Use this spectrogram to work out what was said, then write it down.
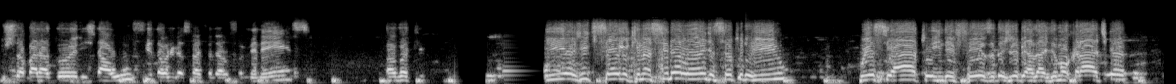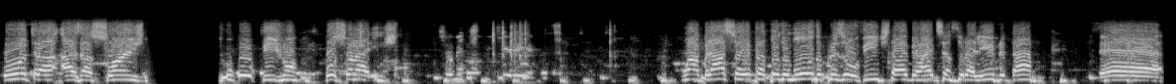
dos trabalhadores da UF, da Universidade Federal Fluminense. Estava aqui e a gente segue aqui na Cinelândia, centro do Rio, com esse ato em defesa das liberdades democráticas contra as ações do golpismo bolsonarista. Deixa eu me despedir aí. Um abraço aí para todo mundo, para os ouvintes da Web Rádio Censura Livre, tá? É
